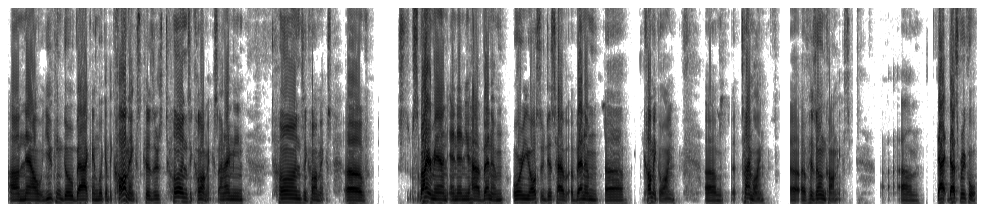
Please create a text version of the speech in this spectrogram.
Um, now, you can go back and look at the comics because there's tons of comics, and I mean tons of comics of Spider-Man, and then you have Venom, or you also just have a Venom uh, comic line, um, timeline uh, of his own comics. Um, that that's pretty cool.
